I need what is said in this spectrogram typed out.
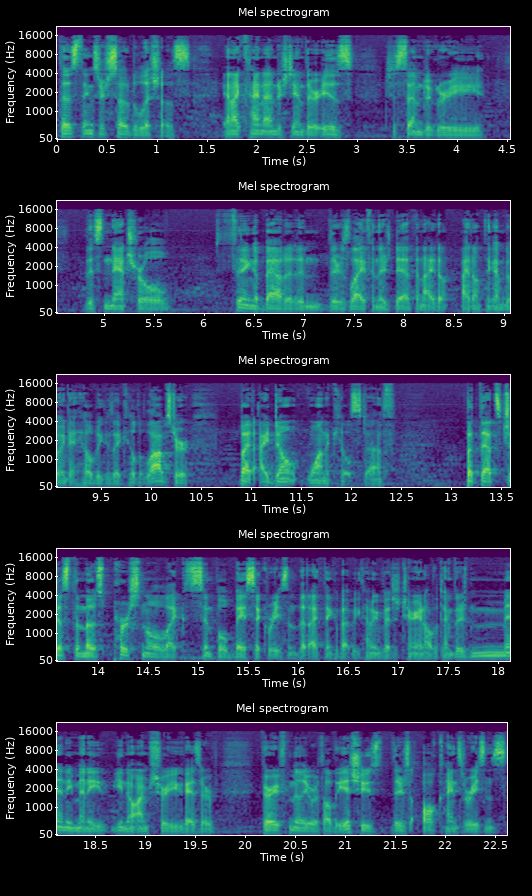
those things are so delicious, and I kind of understand there is to some degree this natural thing about it, and there's life and there's death, and I don't I don't think I'm going to hell because I killed a lobster, but I don't want to kill stuff. But that's just the most personal, like simple, basic reason that I think about becoming vegetarian all the time. There's many, many, you know, I'm sure you guys are very familiar with all the issues. There's all kinds of reasons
